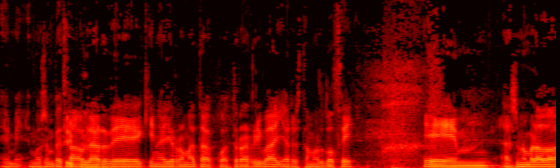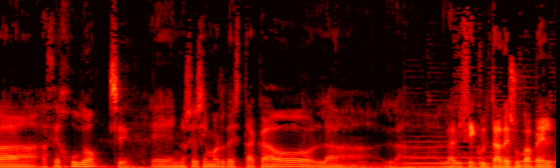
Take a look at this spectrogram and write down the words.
hemos empezado a hablar de quien hay Romata 4 arriba y ahora estamos 12. Eh, has nombrado a, Cejudo. Sí. Eh, no sé si hemos destacado la, la dificultad de su papel.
